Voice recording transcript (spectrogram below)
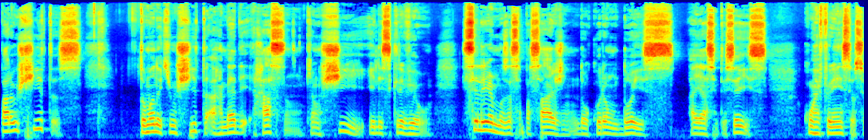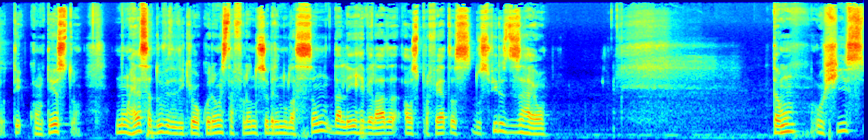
para os xiitas. Tomando aqui um xiita, Ahmed Hassan, que é um xi, ele escreveu: Se lermos essa passagem do Corão 2, Ayah 106, com referência ao seu contexto, não resta dúvida de que o Alcorão está falando sobre a anulação da lei revelada aos profetas dos filhos de Israel. Então, os X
